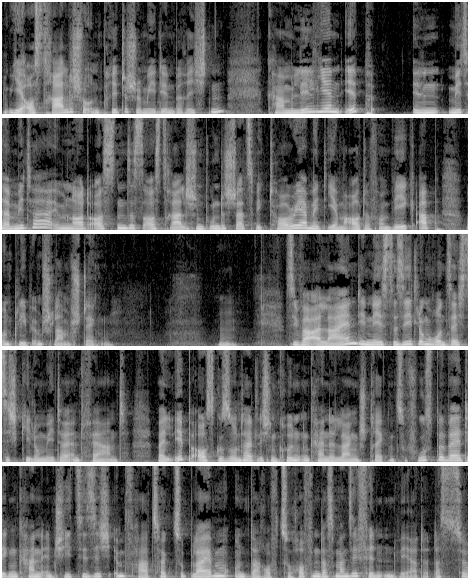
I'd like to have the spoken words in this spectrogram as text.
Wie australische und britische Medien berichten, kam Lillian Ip in Mittamitta im Nordosten des australischen Bundesstaats Victoria mit ihrem Auto vom Weg ab und blieb im Schlamm stecken. Hm. Sie war allein, die nächste Siedlung rund 60 Kilometer entfernt. Weil Ip aus gesundheitlichen Gründen keine langen Strecken zu Fuß bewältigen kann, entschied sie sich, im Fahrzeug zu bleiben und darauf zu hoffen, dass man sie finden werde. Das ist ja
